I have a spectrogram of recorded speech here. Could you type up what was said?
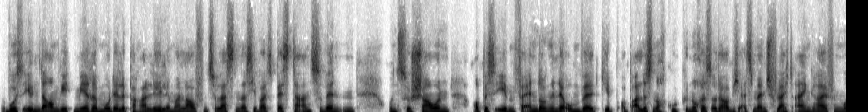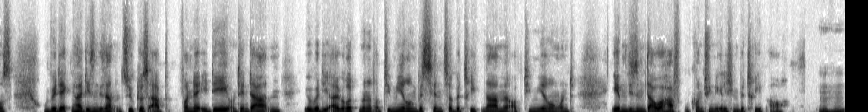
wo es eben darum geht, mehrere Modelle parallel immer laufen zu lassen, das jeweils Beste anzuwenden und zu schauen, ob es eben Veränderungen in der Umwelt gibt, ob alles noch gut genug ist oder ob ich als Mensch vielleicht eingreifen muss. Und wir decken halt diesen gesamten Zyklus ab, von der Idee und den Daten über die Algorithmen und Optimierung bis hin zur Betriebnahme, Optimierung und eben diesem dauerhaften, kontinuierlichen Betrieb auch. Mhm.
